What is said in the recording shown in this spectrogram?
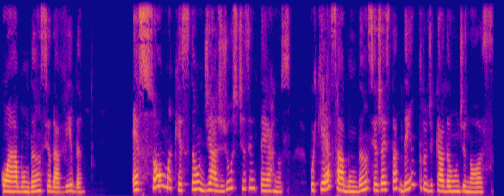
com a abundância da vida é só uma questão de ajustes internos porque essa abundância já está dentro de cada um de nós.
